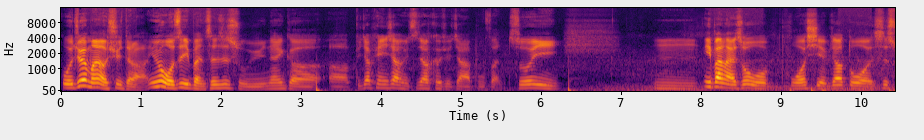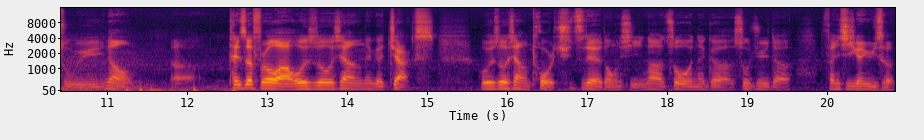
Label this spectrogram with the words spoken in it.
我觉得蛮有趣的啦，因为我自己本身是属于那个呃比较偏向于资料科学家的部分，所以嗯，一般来说我我写比较多的是属于那种呃 TensorFlow 啊，或者说像那个 JAX，或者说像 Torch 之类的东西，那做那个数据的分析跟预测。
